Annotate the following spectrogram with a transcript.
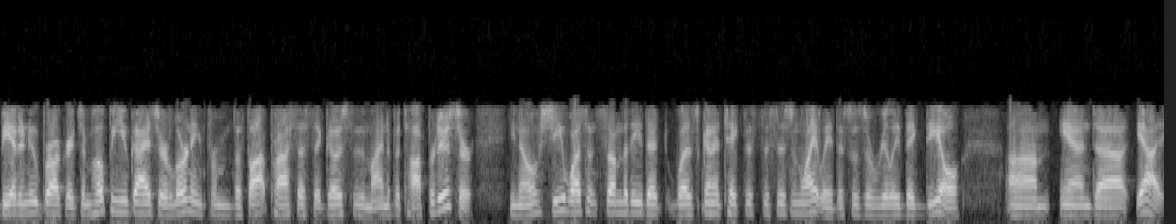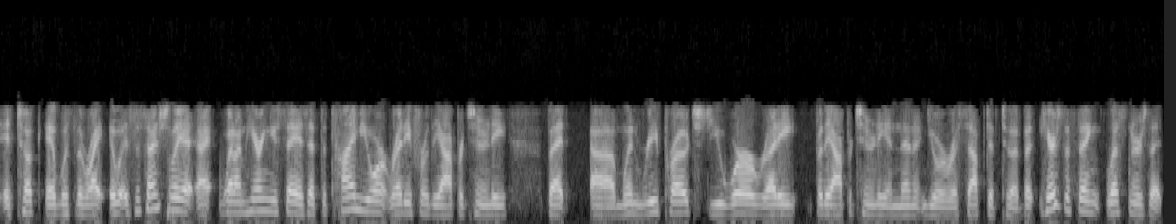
be at a new brokerage. I'm hoping you guys are learning from the thought process that goes through the mind of a top producer. You know, she wasn't somebody that was going to take this decision lightly. This was a really big deal. Um, and uh, yeah, it took. It was the right. It was essentially I, what I'm hearing you say is at the time you weren't ready for the opportunity, but uh, when reproached, you were ready for the opportunity, and then you were receptive to it. But here's the thing, listeners, that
